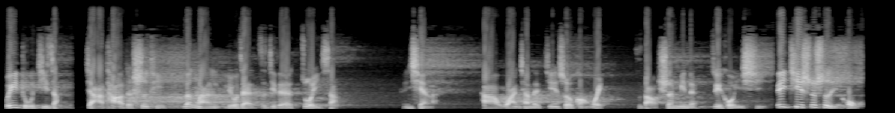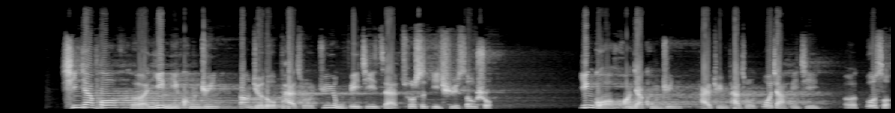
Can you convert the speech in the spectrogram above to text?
唯独机长贾塔尔的尸体仍然留在自己的座椅上。很显然，他顽强地坚守岗位。直到生命的最后一息。飞机失事以后，新加坡和印尼空军当局都派出军用飞机在出事地区搜索。英国皇家空军、海军派出多架飞机和多艘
